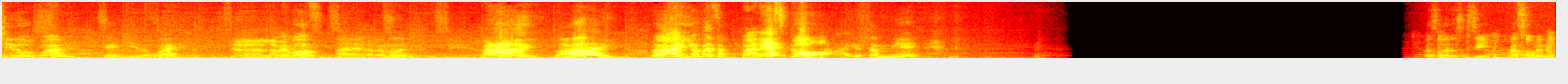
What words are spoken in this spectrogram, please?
chido, Juan. ¿Qué chido, guay? Ah, ¿La vemos? Ah, la vemos. ¡Ay! ¡Ay! ¡Ay, yo me desaparezco! ¡Ay, yo también! Más o menos así, más o menos.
